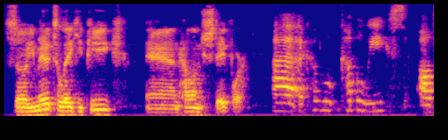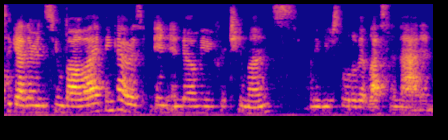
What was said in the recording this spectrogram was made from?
So you made it to Lakey Peak, and how long did you stay for? Uh, a couple couple weeks all together in Sumbawa. I think I was in Indo maybe for two months, maybe just a little bit less than that, and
